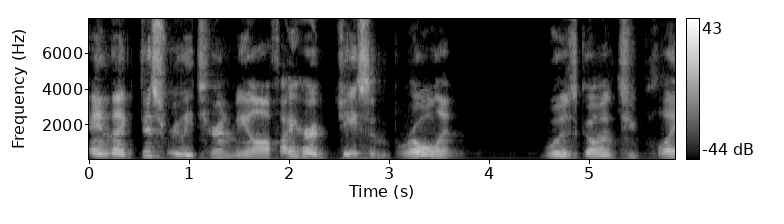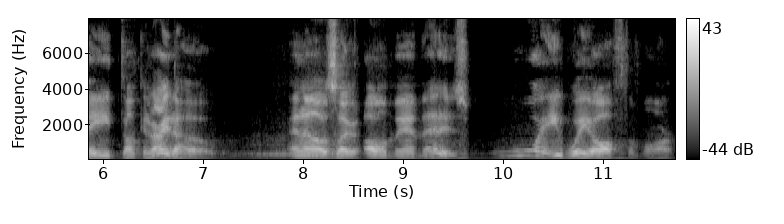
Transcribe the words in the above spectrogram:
and like this really turned me off. I heard Jason Brolin was going to play Duncan Idaho, and I was like, "Oh man, that is way, way off the mark."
